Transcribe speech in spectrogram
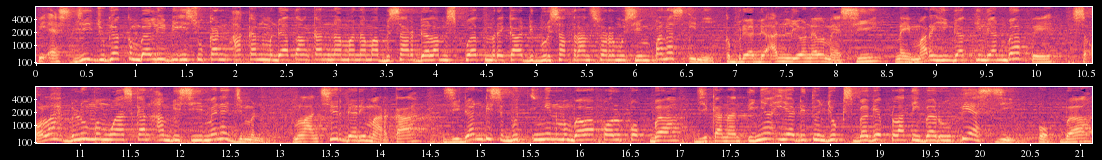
PSG juga kembali diisukan akan mendatangkan nama-nama besar dalam skuad mereka di bursa transfer musim panas ini. Keberadaan Lionel Messi, Neymar hingga Kylian Mbappe seolah belum memuaskan ambisi manajemen. Melansir dari Marka, Zidane disebut ingin membawa Paul Pogba jika nantinya ia ditunjuk sebagai pelatih baru PSG. Pogba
